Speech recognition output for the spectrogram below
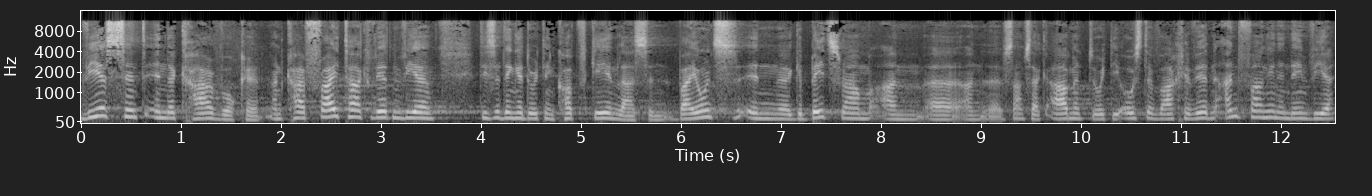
Wir sind in der Karwoche. An Karfreitag werden wir diese Dinge durch den Kopf gehen lassen. Bei uns im äh, Gebetsraum am, äh, am äh, Samstagabend durch die Osterwache werden anfangen, indem wir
